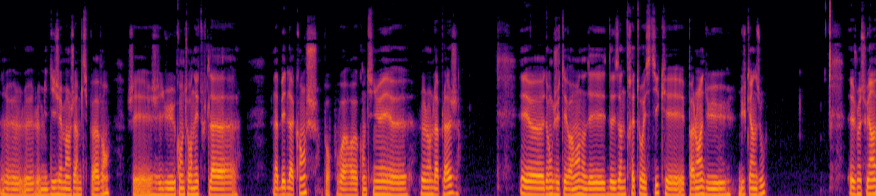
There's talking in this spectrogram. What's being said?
Le, le, midi, j'ai mangé un petit peu avant. J'ai j'ai dû contourner toute la la baie de la Canche pour pouvoir euh, continuer le long de la plage et euh, donc j'étais vraiment dans des, zones très touristiques et pas loin du, du 15 août. Et je me souviens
